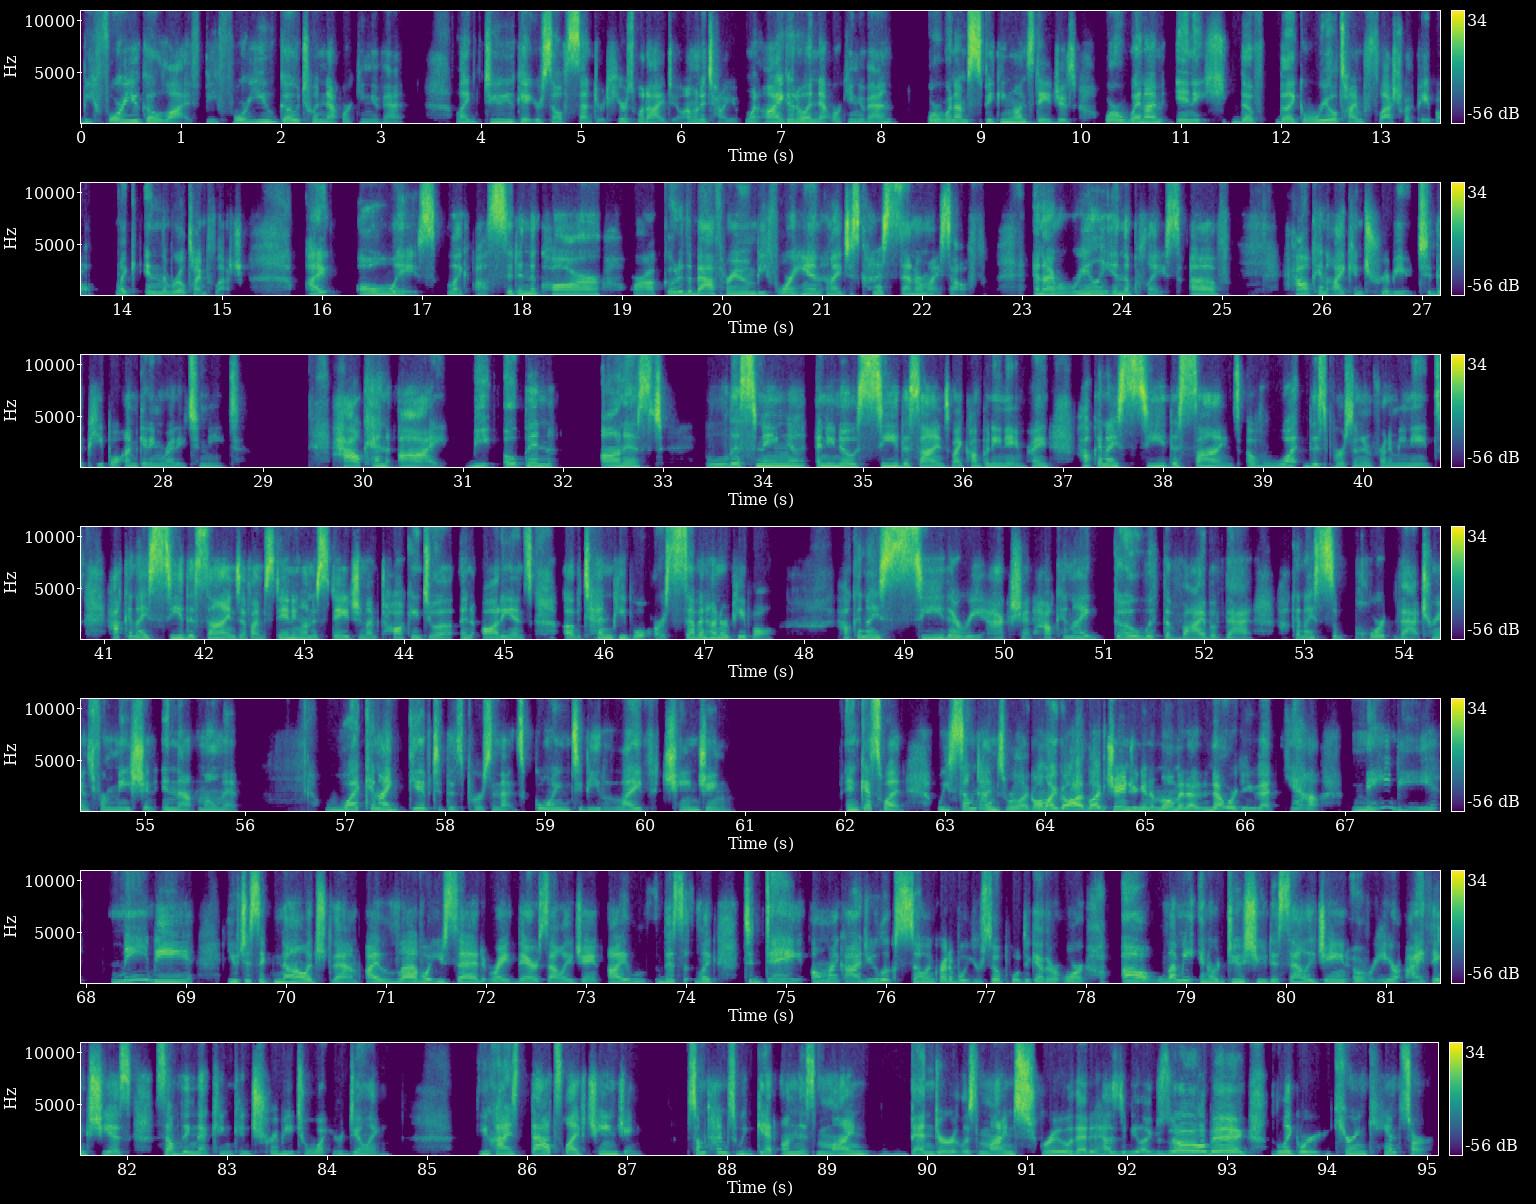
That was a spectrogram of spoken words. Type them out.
before you go live, before you go to a networking event, like, do you get yourself centered? Here's what I do. I want to tell you when I go to a networking event, or when I'm speaking on stages, or when I'm in the, like real time flesh with people, like in the real time flesh, I always like I'll sit in the car or I'll go to the bathroom beforehand and I just kind of center myself. And I'm really in the place of how can I contribute to the people I'm getting ready to meet? How can I be open, honest, listening and you know see the signs my company name right? How can i see the signs of what this person in front of me needs? How can i see the signs if i'm standing on a stage and i'm talking to a, an audience of 10 people or 700 people? How can i see their reaction? How can i go with the vibe of that? How can i support that transformation in that moment? What can I give to this person that's going to be life changing? And guess what? We sometimes we're like, oh my God, life changing in a moment at a networking event. Yeah, maybe, maybe you just acknowledged them. I love what you said right there, Sally Jane. I, this, like today, oh my God, you look so incredible. You're so pulled together. Or, oh, let me introduce you to Sally Jane over here. I think she has something that can contribute to what you're doing. You guys, that's life changing. Sometimes we get on this mind bender, this mind screw that it has to be like so big, like we're curing cancer.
